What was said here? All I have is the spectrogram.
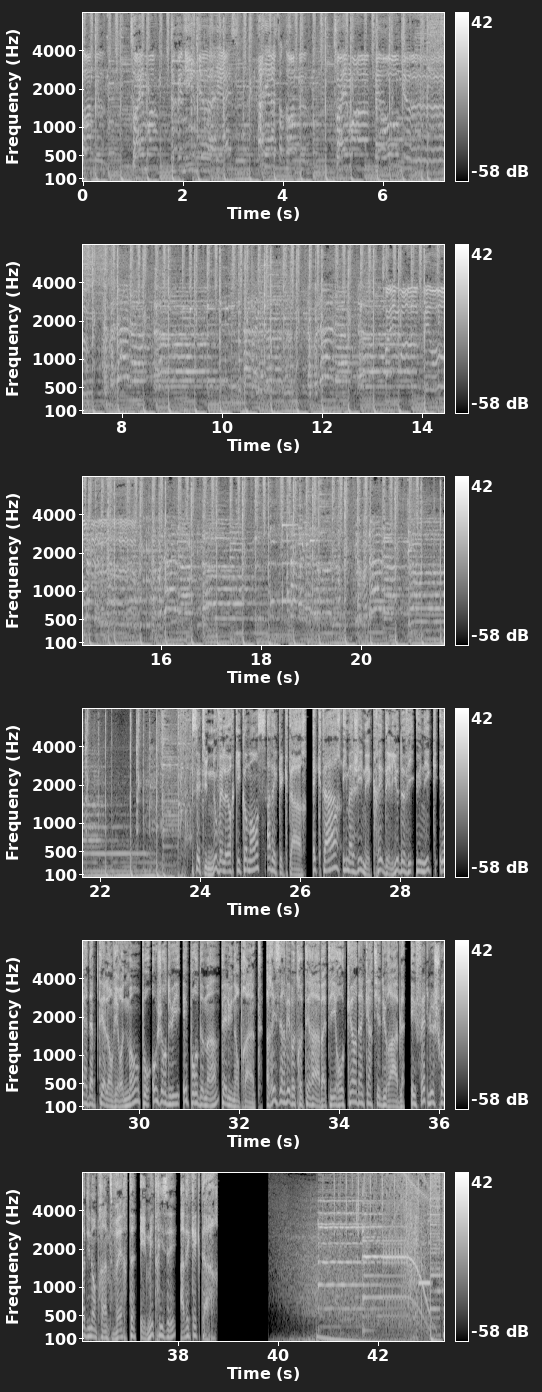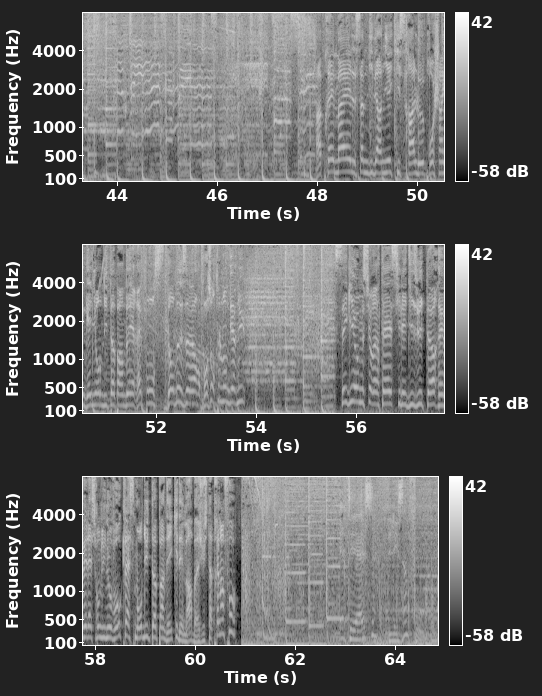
encore C'est une nouvelle heure qui commence avec Hectare. Hectare imagine et crée des lieux de vie uniques et adaptés à l'environnement pour aujourd'hui et pour demain, telle une empreinte. Réservez votre terrain à bâtir au cœur d'un quartier durable et faites le choix d'une empreinte verte et maîtrisée avec Hectare. Après Maël samedi dernier qui sera le prochain gagnant du top 1 des réponses dans deux heures. Bonjour tout le monde, bienvenue. C'est Guillaume sur RTS, il est 18h, révélation du nouveau classement du top 1D qui démarre bah, juste après l'info. RTS, les infos.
